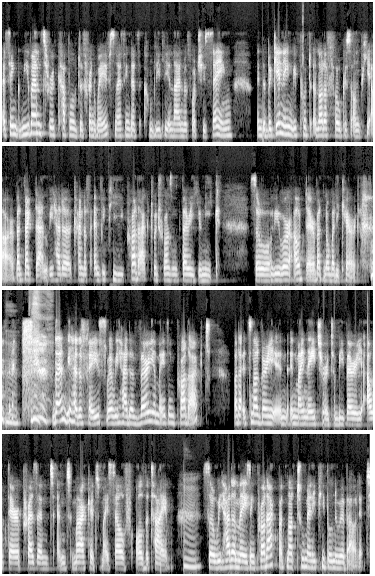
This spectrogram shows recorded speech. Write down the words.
I think we went through a couple of different waves, and I think that's completely in line with what she's saying. In the beginning, we put a lot of focus on PR, but back then we had a kind of MVP product which wasn't very unique. So we were out there, but nobody cared. Mm. then we had a phase where we had a very amazing product, but it's not very in, in my nature to be very out there, present, and market myself all the time. Mm. So we had an amazing product, but not too many people knew about it.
